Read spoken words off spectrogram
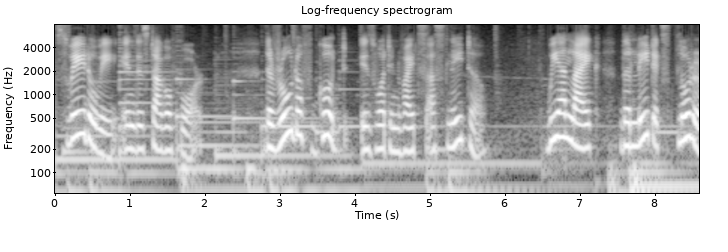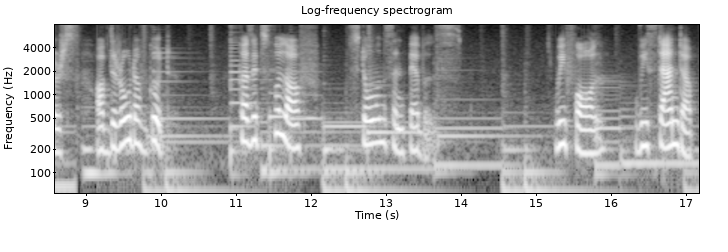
swayed away in this tug of war. The road of good is what invites us later. We are like the late explorers of the road of good because it's full of stones and pebbles. We fall, we stand up,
